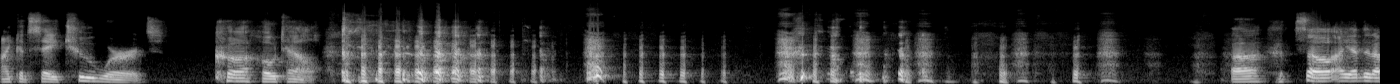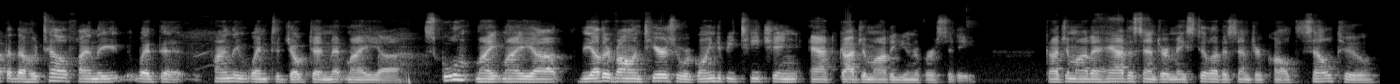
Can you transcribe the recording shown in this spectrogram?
I could say two words Ke Hotel. Uh, so I ended up at the hotel. Finally went to finally went to Jogja and met my uh, school my my uh, the other volunteers who were going to be teaching at Gajah Mada University. Gajah Mada had a center, may still have a center called Cell Two,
